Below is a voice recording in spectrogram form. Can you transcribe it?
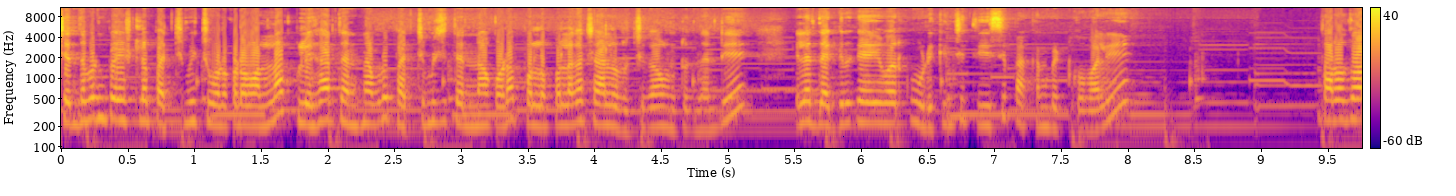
చింతపండు పేస్ట్లో పచ్చిమిర్చి ఉడకడం వల్ల పులిహోర తింటున్నప్పుడు పచ్చిమిర్చి తిన్నా కూడా పుల్ల పుల్లగా చాలా రుచిగా ఉంటుందండి. ఇలా దగ్గరికి అయ్యే వరకు ఉడికించి తీసి పక్కన పెట్టుకోవాలి. తర్వాత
